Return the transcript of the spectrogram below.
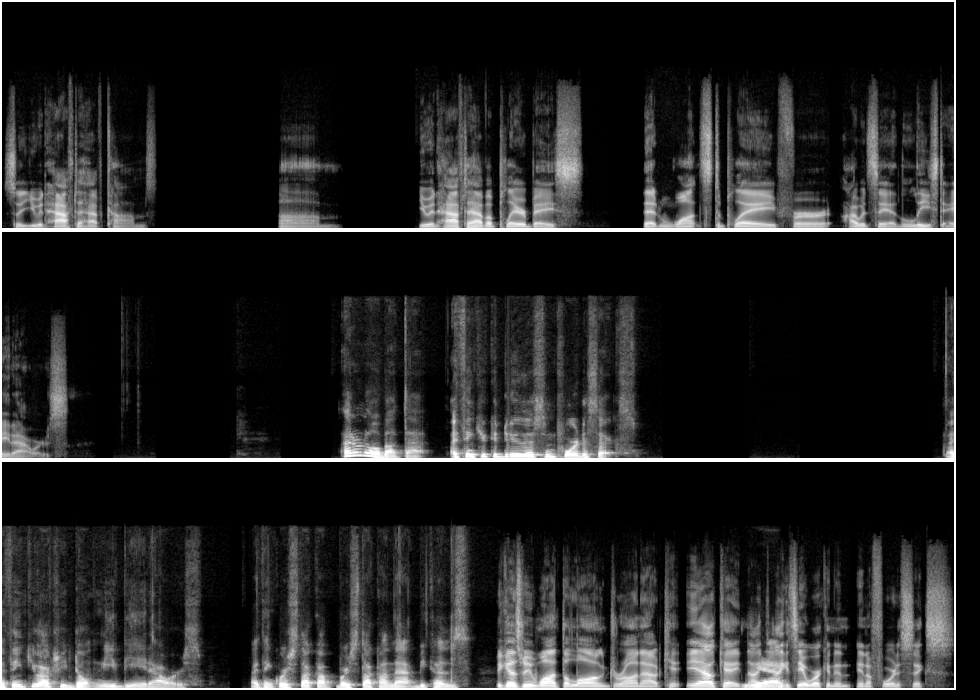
So you would have to have comms. Um you would have to have a player base that wants to play for I would say at least eight hours. i don't know about that i think you could do this in four to six i think you actually don't need the eight hours i think we're stuck up we're stuck on that because because we want the long drawn out can- yeah okay no, I- Yeah. I, can see it working in, in a four to six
